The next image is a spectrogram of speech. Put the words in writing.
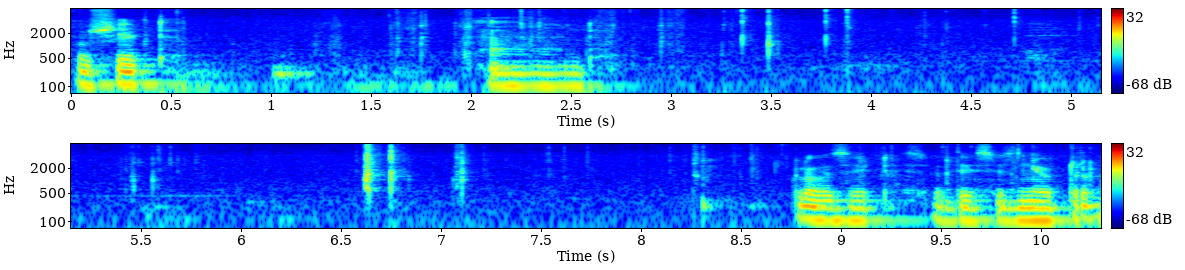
push it and close it so this is neutral.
